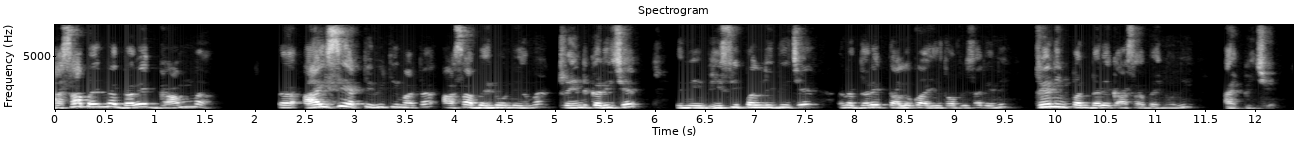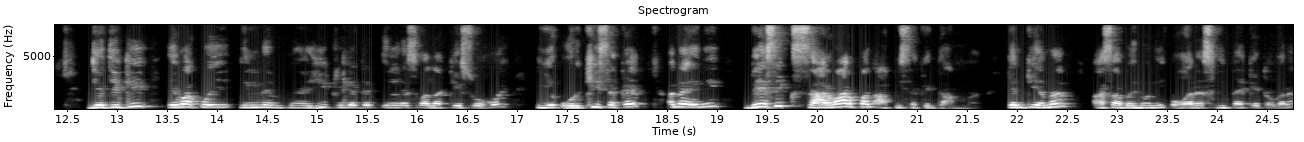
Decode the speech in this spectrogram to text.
આશાબહેનને દરેક ગામમાં આઈસી એક્ટિવિટી માટે આશા બહેનોની અમે ટ્રેન્ડ કરી છે. એની વીસી પણ લીધી છે અને દરેક તાલુકા હેલ્થ ઓફિસર એની ટ્રેનિંગ પણ દરેક આશા બહેનોની આપી છે. જેથી કે એવા કોઈ ઇલને હીટ રિલેટેડ ઇલનેસ વાળા કેસો હોય, એ ઓળખી શકે અને એની બેસિક સારવાર પણ આપી શકે ગામમાં. કેમ કે એમાં આશા બહેનોની ઓઆરએસની પેકેટ વગેરે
